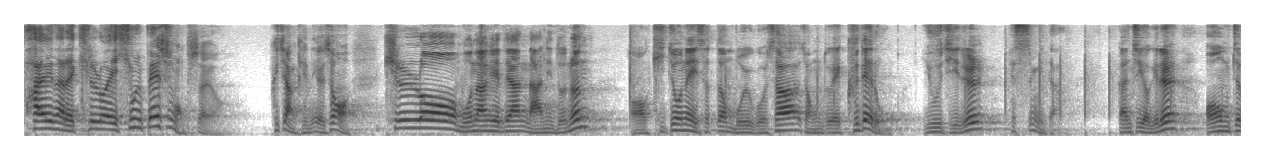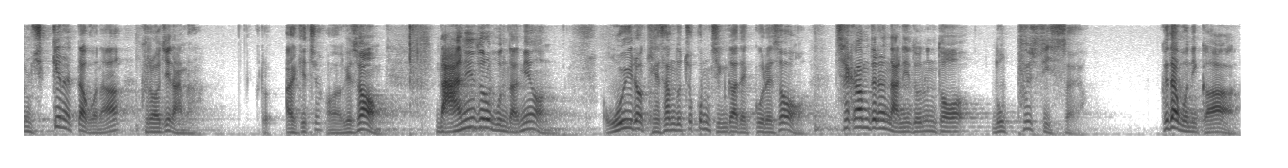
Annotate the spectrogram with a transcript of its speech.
파이널의 킬러의 힘을 뺄 수는 없어요. 그렇지 않겠네요. 그래서 킬러 문항에 대한 난이도는 어, 기존에 있었던 모의고사 정도의 그대로 유지를 했습니다. 그러니까 즉 여기를 어 좀 쉽게 냈다거나 그러진 않아. 알겠죠? 어, 그래서 난이도로 본다면 오히려 계산도 조금 증가됐고 그래서 체감되는 난이도는 더 높을 수 있어요. 그러다 보니까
